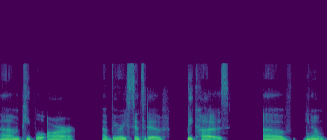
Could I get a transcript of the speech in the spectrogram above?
um, people are uh, very sensitive because of you know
